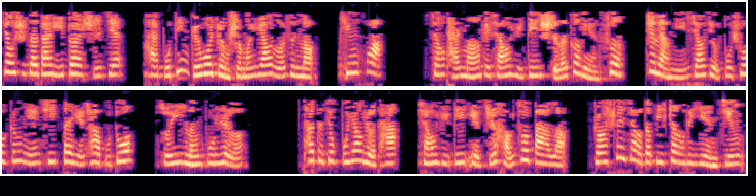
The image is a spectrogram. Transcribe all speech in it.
要是再待一段时间，还不定给我整什么幺蛾子呢！听话。萧台忙给小雨滴使了个脸色。这两年小九不说更年期，但也差不多，所以能不惹他的就不要惹他。小雨滴也只好作罢了，装睡觉的闭上了眼睛。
